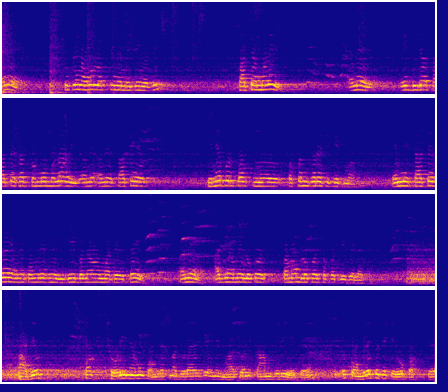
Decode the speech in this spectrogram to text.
અને ચૂંટણીને અનુલક્ષીને મિટિંગ હતી. સાથે મળી અને એકબીજા સાથે સાથે ખંભો મલાવી અને અને સાથે જેને પણ પક્ષ પસંદ કરે ટિકિટમાં, એમની સાથે રહી અને કોંગ્રેસને વિજય બનાવવા માટે થઈ અને આજે અમે લોકો, તમામ લોકો શપથ લીધેલા છે. ભાજપ પક્ષ છોડીને હું કોંગ્રેસમાં જોડાયો છું, એની મહત્ત્વની કામગીરી એ છે કે કોંગ્રેસ જ એક એવો પક્ષ છે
